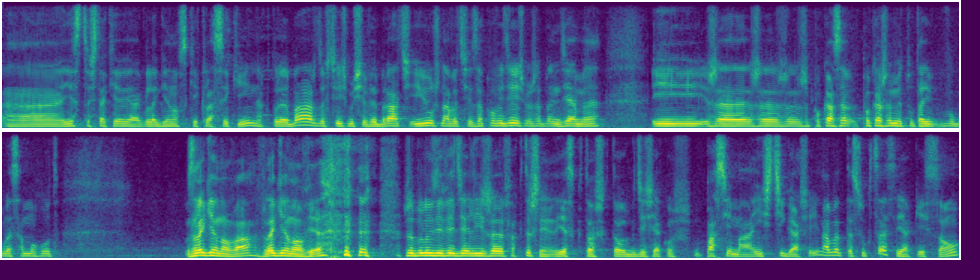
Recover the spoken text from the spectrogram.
E, Jest coś takiego jak legionowskie klasyki, na które bardzo chcieliśmy się wybrać i już nawet się zapowiedzieliśmy, że będziemy i że, że, że, że pokaże, pokażemy tutaj w ogóle samochód z Legionowa, w Legionowie, żeby ludzie wiedzieli, że faktycznie jest ktoś, kto gdzieś jakąś pasję ma i ściga się i nawet te sukcesy jakieś są,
